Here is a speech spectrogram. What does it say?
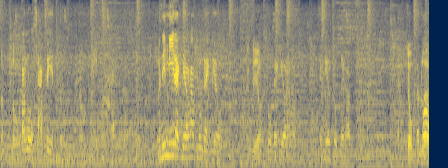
ตับโหลดปลั๊กโหลดสามเฟสทำฟรีครับวันนี้มีแดกเดียวครับลงแดกเดียวอย่างเดียวลงแดกเดียวนะครับแดกเดียวจบเลยครับ จบแล้วเลก็ย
